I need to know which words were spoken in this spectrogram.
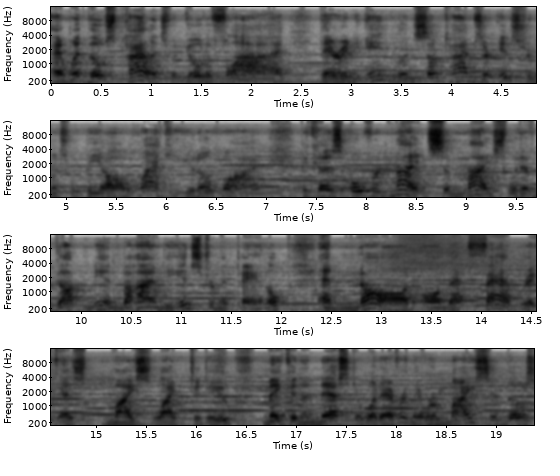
And when those pilots would go to fly, there in England, sometimes their instruments would be all wacky. You know why? Because overnight some mice would have gotten in behind the instrument panel and gnawed on that fabric, as mice like to do, making a nest or whatever. And there were mice in those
